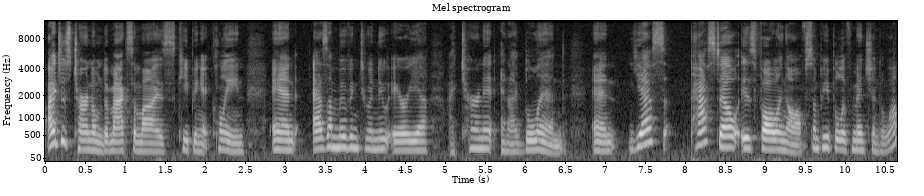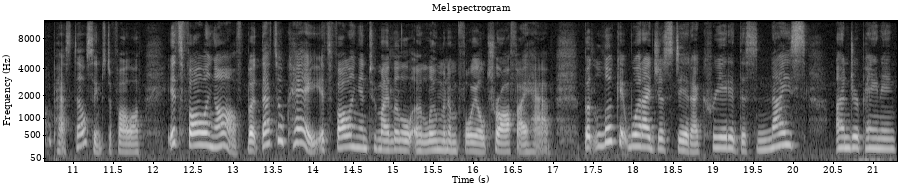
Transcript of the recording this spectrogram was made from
I just turn them to maximize keeping it clean. And as I'm moving to a new area, I turn it and I blend. And yes, pastel is falling off. Some people have mentioned a lot of pastel seems to fall off. It's falling off, but that's okay. It's falling into my little aluminum foil trough I have. But look at what I just did. I created this nice underpainting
